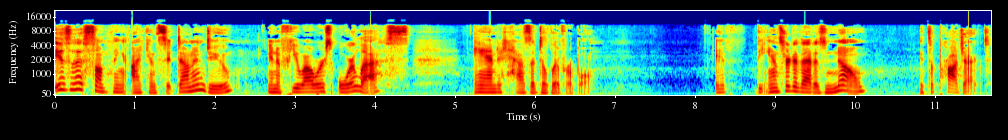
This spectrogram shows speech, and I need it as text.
is this something I can sit down and do in a few hours or less and it has a deliverable? If the answer to that is no, it's a project.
